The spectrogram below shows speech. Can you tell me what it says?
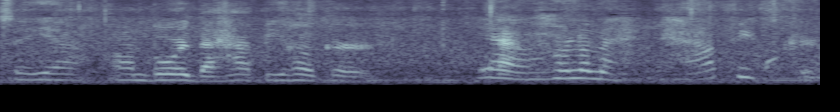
So yeah, On board the Happy Hooker. yeah, I went on the happy hooker.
